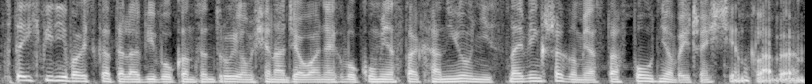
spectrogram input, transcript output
W tej chwili wojska Tel Awiwu koncentrują się na działaniach wokół miasta Han Yunis, największego miasta w południowej części enklawy.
